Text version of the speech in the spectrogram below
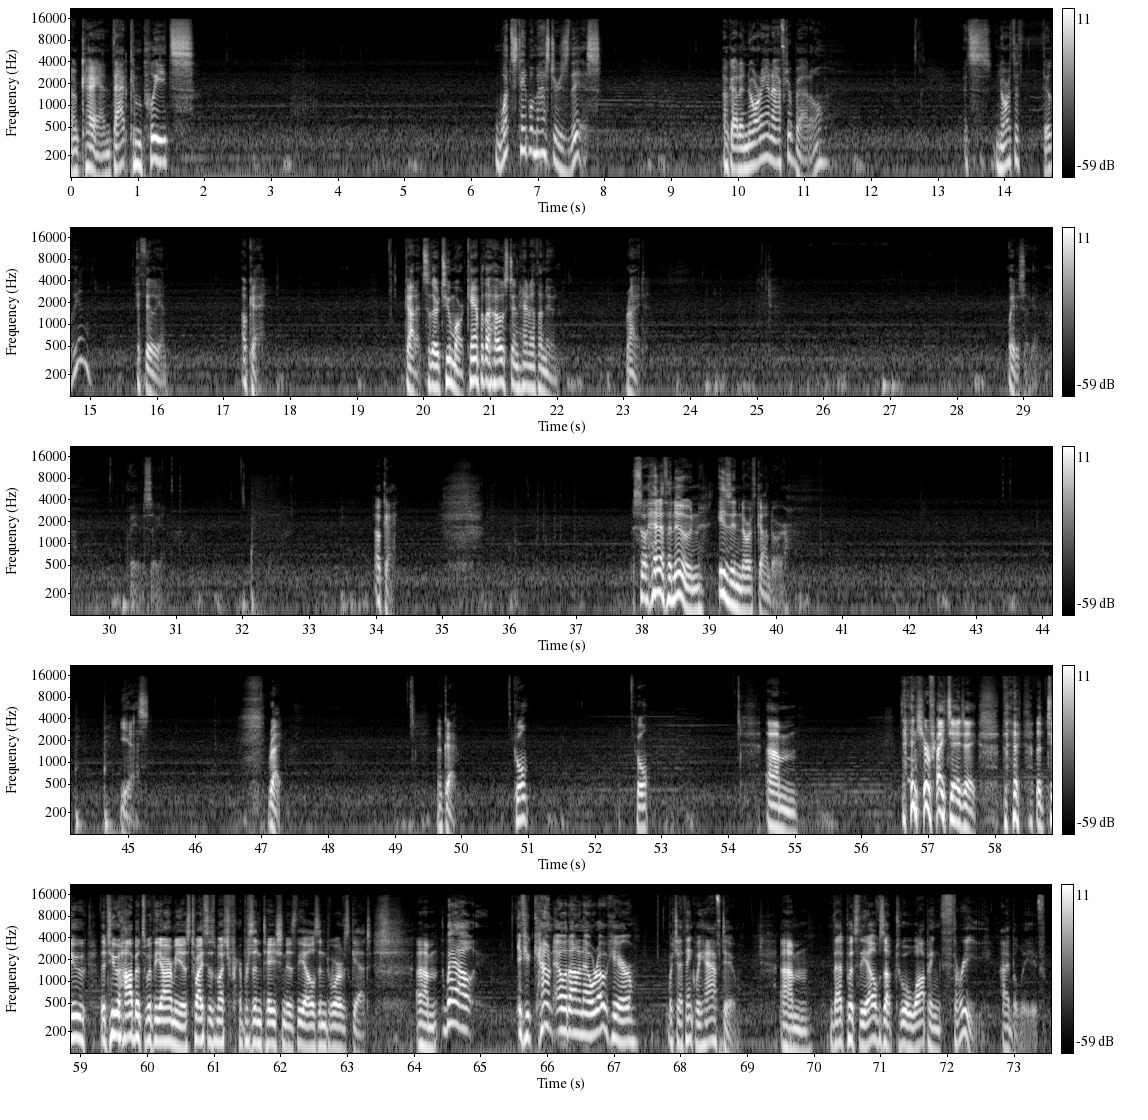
Okay, and that completes. What stable master is this? I've got Anórien after battle. It's North Ithilien? Ithilien. Okay. Got it. So there are two more. Camp of the Host and Henneth Henethanoon. Right. Wait a second. Wait a second. Okay. So Henneth Henethanoon is in North Gondor. Yes. Right. Okay. Cool. Cool. Um and you're right, JJ. The, the two the two hobbits with the army is twice as much representation as the elves and dwarves get. Um, well, if you count Elladan and Elrohir, which I think we have to, um, that puts the elves up to a whopping three, I believe.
